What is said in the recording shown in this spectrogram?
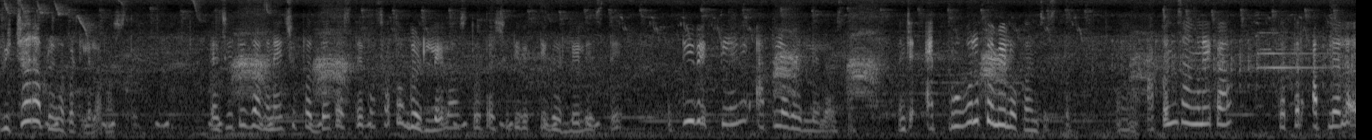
विचार आपल्याला पटलेला नसतो. त्याची ती जगण्याची पद्धत असते तसा तो घडलेला असतो तशी ती व्यक्ती घडलेली असते. ती व्यक्ती आणि आपलं घडलेलं असतं. म्हणजे ॲप्रुव्हल कमी लोकांचं असतं. आपण चांगले का? का तर आपल्याला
